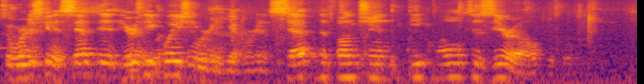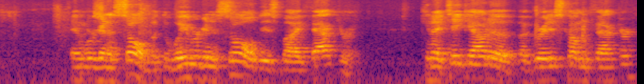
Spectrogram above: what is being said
So we're just gonna set the, here's the equation we're gonna get. We're gonna set the function equal to zero, and we're gonna solve, but the way we're gonna solve is by factoring. Can I take out a, a greatest common factor?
